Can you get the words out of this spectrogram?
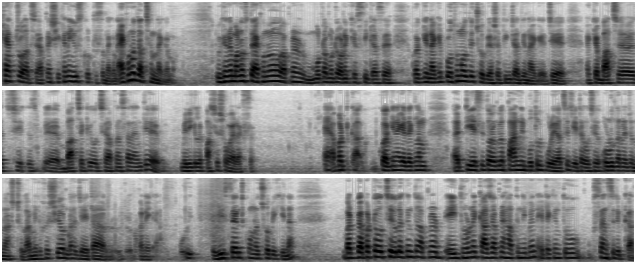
ক্ষেত্র আছে, আপনি সেখানে ইউজ করতেছেন না কেন? এখনও যাচ্ছেন না কেন? ওইখানে মানুষ তো এখনও আপনার মোটামুটি অনেক সিক আছে। কয়েকদিন আগে প্রথম আলোতে ছবি আসে, তিন চার দিন আগে, যে একটা বাচ্চা বাচ্চাকে হচ্ছে আপনার স্যালাইন দিয়ে মেডিকেলের পাশে সবাই রাখছে। আবার কয়েকদিন আগে দেখলাম টিএসসি তো অনেকগুলো পানির বোতল পড়ে আছে, যেটা হচ্ছে অনুদানের জন্য আসছিল। আমি শিওর না যে এটা মানে রিসেন্ট কোনো ছবি কিনা। বাট ব্যাপারটা হচ্ছে এগুলো কিন্তু আপনার, এই ধরনের কাজ আপনি হাতে নেবেন, এটা কিন্তু সেন্সিটিভ কাজ।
